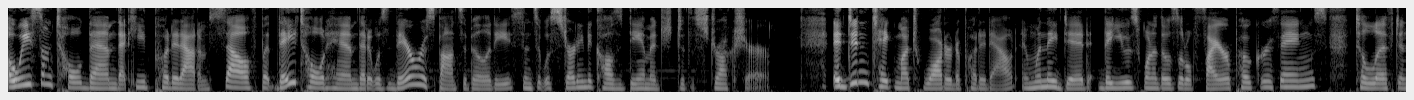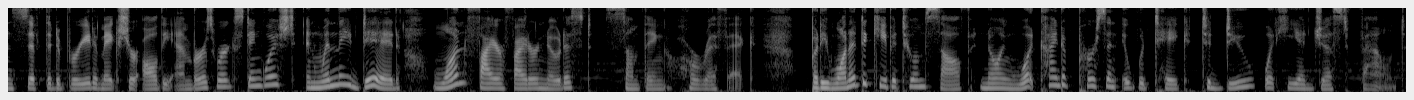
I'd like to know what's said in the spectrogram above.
Ouissem told them that he'd put it out himself, but they told him that it was their responsibility since it was starting to cause damage to the structure. It didn't take much water to put it out, and when they did, they used one of those little fire poker things to lift and sift the debris to make sure all the embers were extinguished. And when they did, one firefighter noticed something horrific. But he wanted to keep it to himself, knowing what kind of person it would take to do what he had just found.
